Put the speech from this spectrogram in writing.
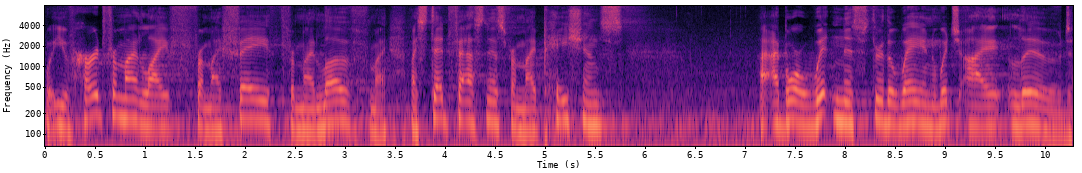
What you've heard from my life, from my faith, from my love, from my, my steadfastness, from my patience. I, I bore witness through the way in which I lived.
